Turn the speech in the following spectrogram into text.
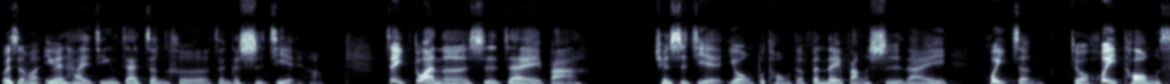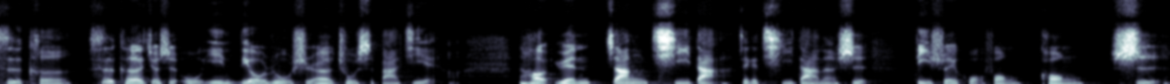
为什么？因为他已经在整合整个世界哈。这一段呢是在把全世界用不同的分类方式来会整。就会通四科，四科就是五阴六入十二处十八界啊。然后圆章七大，这个七大呢是地水火风空识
